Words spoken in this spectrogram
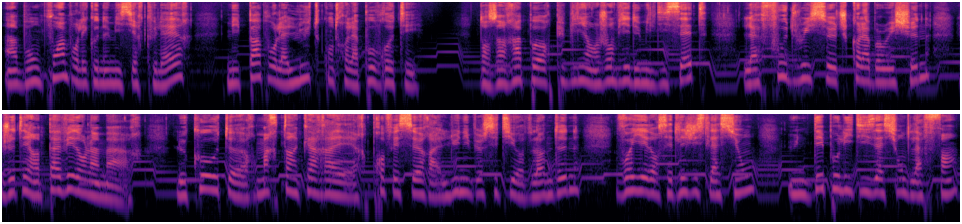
Un bon point pour l'économie circulaire, mais pas pour la lutte contre la pauvreté. Dans un rapport publié en janvier 2017, la Food Research Collaboration jetait un pavé dans la mare. Le co-auteur Martin Caraer, professeur à l'University of London, voyait dans cette législation une dépolitisation de la faim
